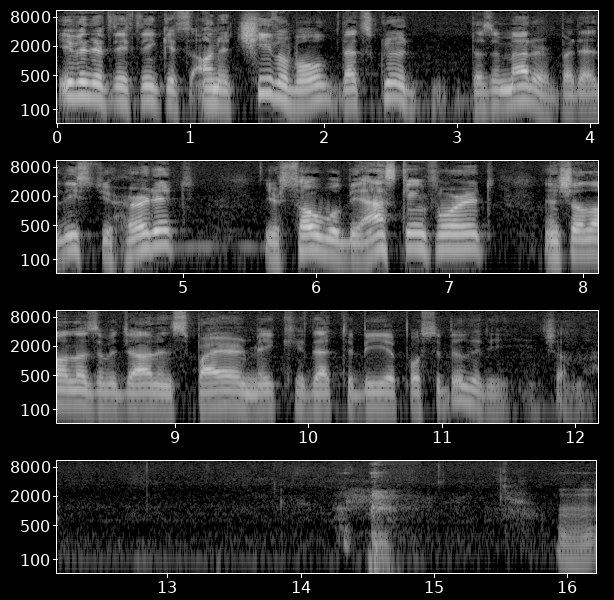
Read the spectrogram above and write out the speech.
Even if they think it's unachievable, that's good, doesn't matter, but at least you heard it, your soul will be asking for it. InshaAllah Allah inspire and make that to be a possibility inshaAllah. Mm.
